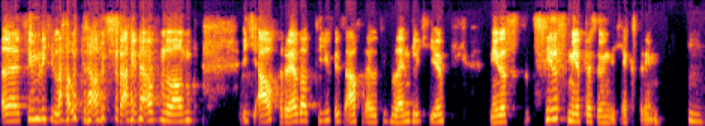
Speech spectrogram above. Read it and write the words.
äh, ziemlich laut rausschreien auf dem Land. Ich auch relativ, ist auch relativ ländlich hier. Nee, das, das hilft mir persönlich extrem. Hm,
